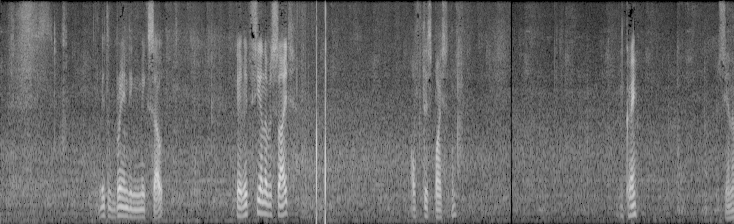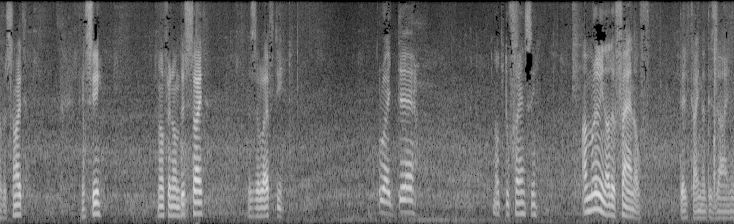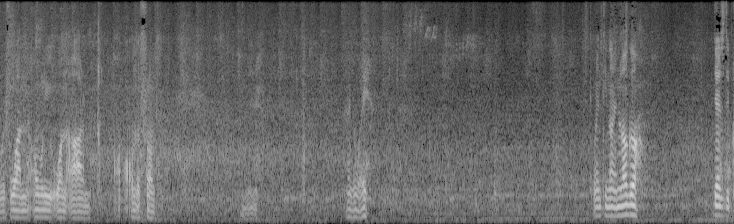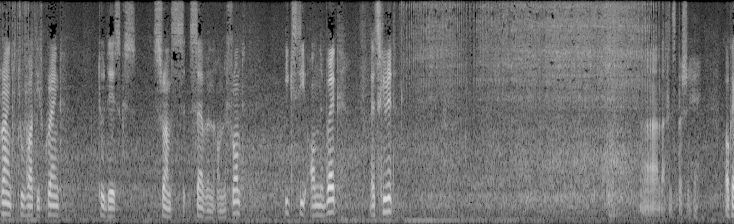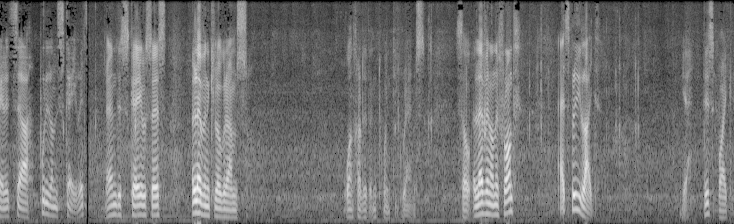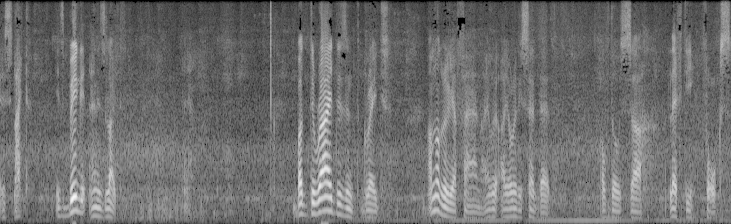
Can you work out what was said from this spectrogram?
Little branding mix out. Okay, let's see another side of this bicycle. Okay, let's see another side. You can see nothing on this side. There's a lefty right there. Not too fancy. I'm really not a fan of that kind of design with one only one arm on the front. Anyway. 29 logo there's the crank, Truvativ crank, two discs, SRAM 7 on the front, XT on the back. Let's hear it. Ah, nothing special here. Okay, let's uh, put it on the scale. Let's and the scale says 11 kilograms, 120 grams. So 11 on the front. That's pretty light yeah this bike is light it's big and it's light yeah. but the ride isn't great I'm not really a fan I, I already said that of those uh, lefty forks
